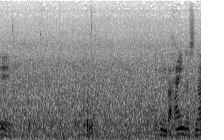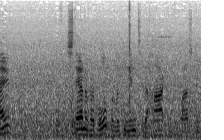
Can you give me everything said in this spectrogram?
Okay. Looking behind us now, over the stern of our boat, we're looking into the heart of Glasgow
